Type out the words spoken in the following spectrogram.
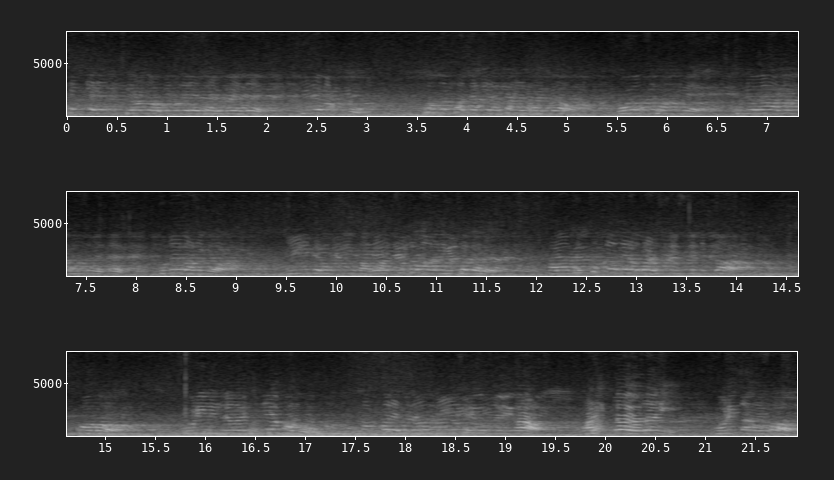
생계를 지키는 어민들의 절규에는 귀를 막고 소금 사재기 현상을 보이며 오염수 방류에 두려워하는 모습에는 눈을 가리 며 일제국주의만을 추종하는 윤석열을 과연 대통령이라고 할 수 있습니까? 과거 우리 민족을 침략하고 학살했던 일제국주의가 아직도 여전히 우리 땅에서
